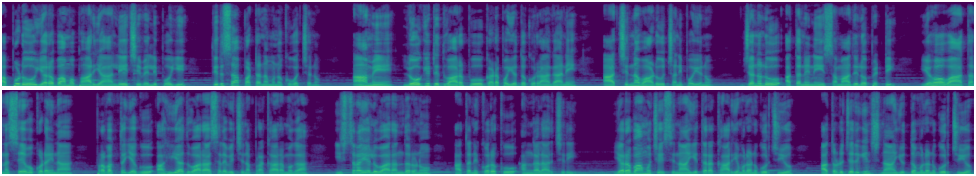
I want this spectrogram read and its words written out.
అప్పుడు యొరబాము భార్య లేచి వెళ్ళిపోయి తిరుసా పట్టణమునకు వచ్చెను. ఆమె లోగిటి ద్వారపు గడప యొద్దకు రాగానే ఆ చిన్నవాడు చనిపోయెను. జనులు అతనిని సమాధిలో పెట్టి యహోవా తన సేవకుడైన ప్రవక్త యగు అహియా ద్వారా సెలవిచ్చిన ప్రకారముగా ఇస్రాయేలు వారందరూ అతని కొరకు అంగలార్చిరి. ఎరబాము చేసిన ఇతర కార్యములను గూర్చియు అతడు జరిగించిన యుద్ధములను గూర్చియు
